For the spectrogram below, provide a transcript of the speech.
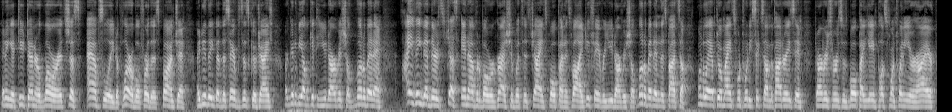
hitting at 210 or lower, it's just absolutely deplorable for this bunch. And I do think that the San Francisco Giants are going to be able to get to Yu Darvish a little bit and I think that there's just inevitable regression with this Giants bullpen as well. I do favor Yu Darvish a little bit in this spot, so one to lay up to a minus 126 on the Padres and Darvish versus bullpen game plus 120 or higher.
